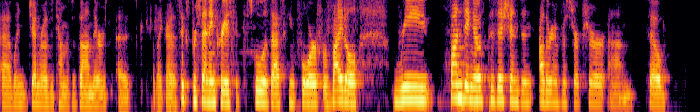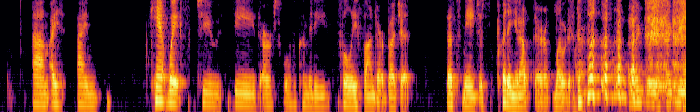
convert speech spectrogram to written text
uh, when Jen Rosie Thomas was on. There was a, like a six percent increase that the school is asking for for vital refunding of positions and other infrastructure. Um, so um, I I can't wait to see our school committee fully fund our budget that's me just putting it out there loaded. I agree. I agree.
